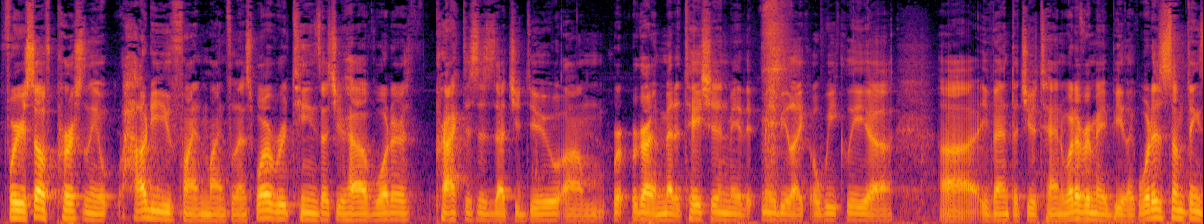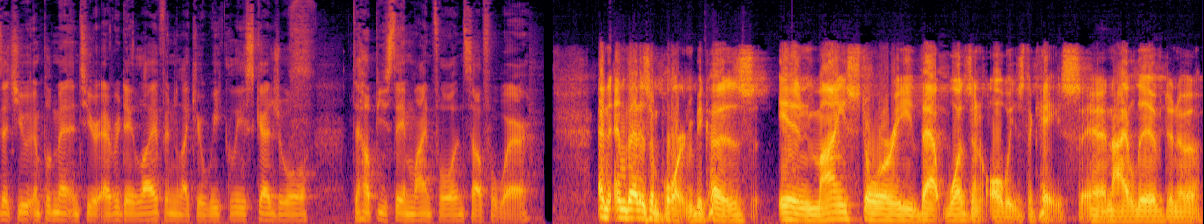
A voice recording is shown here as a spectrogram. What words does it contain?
For yourself personally, how do you find mindfulness? What are routines that you have? What are practices that you do um, re- regarding meditation, maybe, like a weekly uh, uh, event that you attend, whatever it may be. Like, what is some things that you implement into your everyday life and like your weekly schedule to help you stay mindful and self aware? And, and that is important because in my story, that wasn't always the case. And I lived in a,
